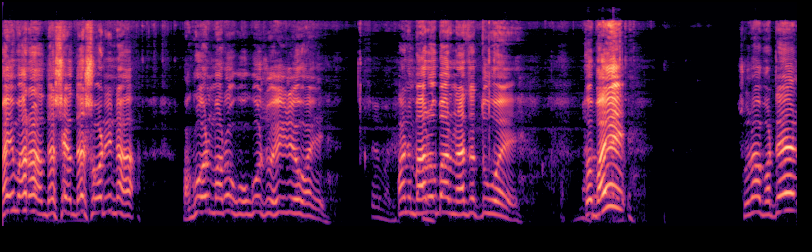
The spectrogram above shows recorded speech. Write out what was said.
મય મારા દસે દસ વડીના. ભગવાન મારો ગોગો જોઈ રહ્યો હોય. અને બારોબાર ના જતું હોય. તો ભાઈ સુરા પટેલ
